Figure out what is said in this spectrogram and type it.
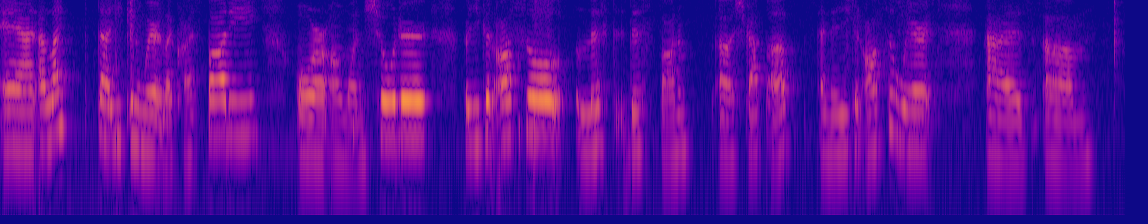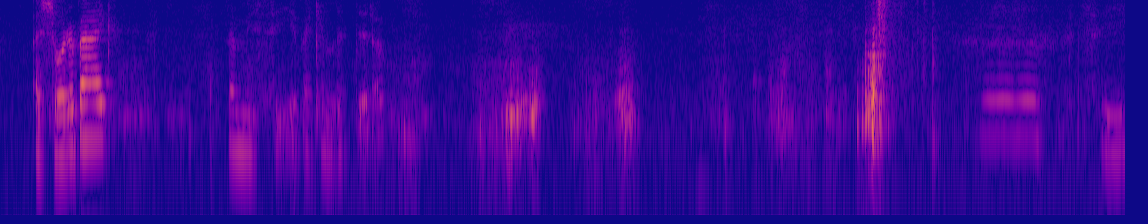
and I like that you can wear it like crossbody or on one shoulder, but you can also lift this bottom uh, strap up, and then you can also wear it as um, a shoulder bag. Let me see if I can lift it up. Uh, let's see.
